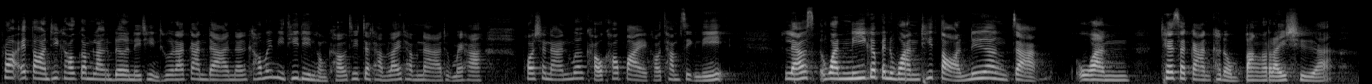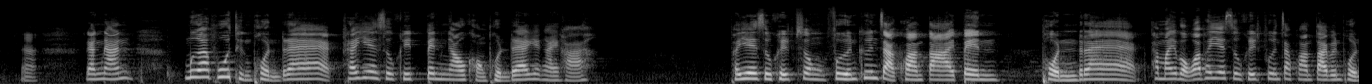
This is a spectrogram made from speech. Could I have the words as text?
เพราะไอตอนที่เขากำลังเดินในถิ่นทุรกันดารนั้น เขาไม่มีที่ดินของเขาที่จะทำไร่ทำนาถูกไหมคะ เพราะฉะนั้นเมื่อเขาเข้าไปเขาทำสิ่งนี้ แล้ววันนี้ก็เป็นวันที่ต่อเนื่องจากวันเทศกาลขนมปังไร้เชื้อนะดังนั้น เมื่อพูดถึงผลแรก พระเยซูคริสต์เป็นเงาของผลแรกยังไงคะ พระเยซูคริสต์ทรงฟื้นขึ้นจากความตายเป็นผลแรกทำไมบอกว่าพระเยซูคริสต์ฟื้นจากความตายเป็นผล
